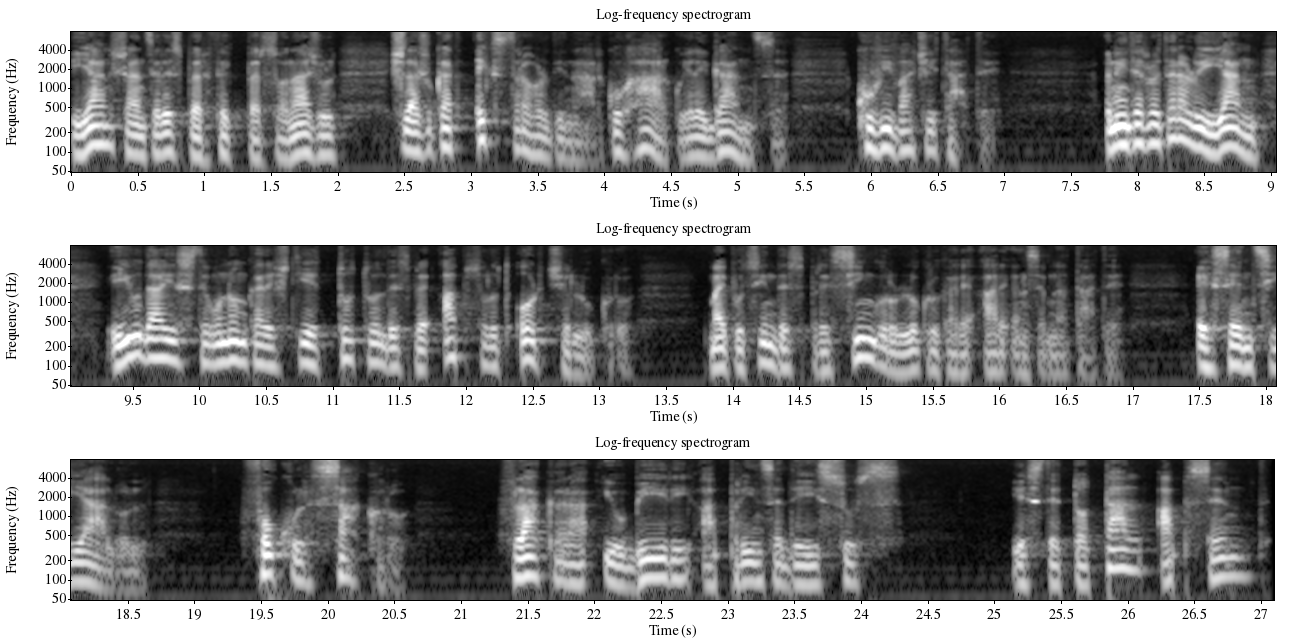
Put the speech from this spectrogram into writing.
Ian și-a înțeles perfect personajul și l-a jucat extraordinar, cu har, cu eleganță, cu vivacitate. În interpretarea lui Ian, Iuda este un om care știe totul despre absolut orice lucru, mai puțin despre singurul lucru care are însemnătate – esențialul, focul sacru, flacăra iubirii aprinsă de Isus, este total absent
